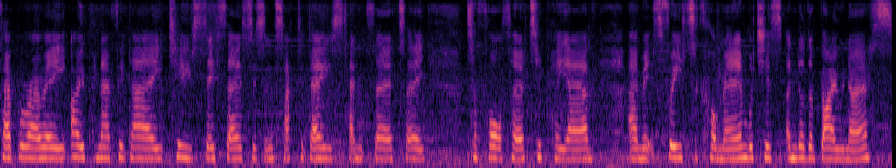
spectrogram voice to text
February open every day Tuesday Thursdays and Saturdays 10:30 to 4:30 p.m. Um, it's free to come in which is another bonus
